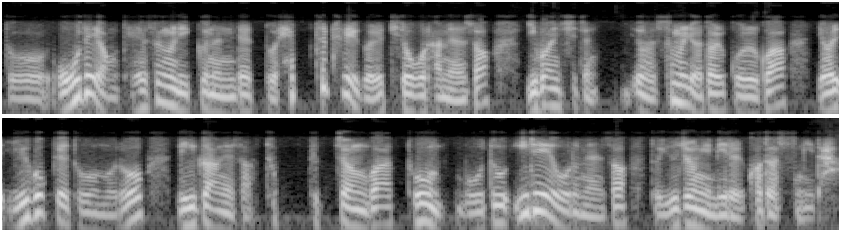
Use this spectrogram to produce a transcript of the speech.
또 5대 0 대승을 이끄는데 또 해트트릭을 기록을 하면서 이번 시즌 28골과 17개 도움으로 리그왕에서 득점과 도움 모두 1위에 오르면서 또 유종의 미를 거뒀습니다.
